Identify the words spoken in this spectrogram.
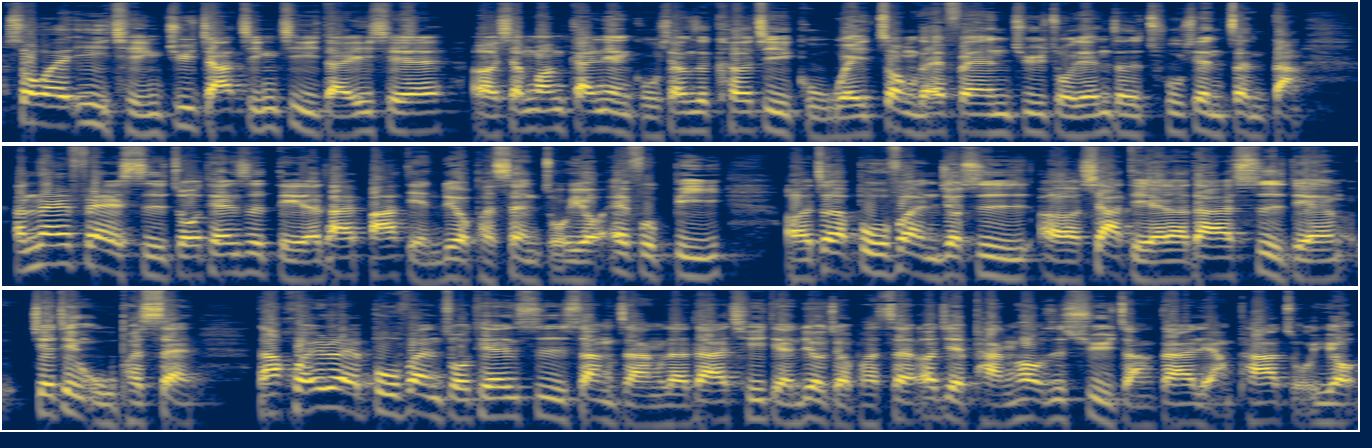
受惠疫情、居家经济的一些呃相关概念股，像是科技股为重的 FNG，昨天则出现震荡。Netflix 昨天是跌了大概八点六 percent 左右，FB 呃这部分就是呃下跌了大概四点接近五 percent。那辉瑞部分昨天是上涨了大概七点六九 percent，而且盘后是续涨大概两趴左右。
